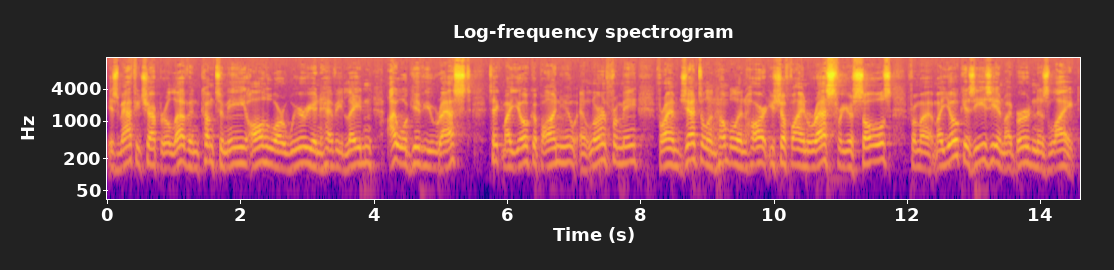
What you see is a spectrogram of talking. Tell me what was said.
is Matthew chapter 11 Come to me, all who are weary and heavy laden, I will give you rest. Take my yoke upon you and learn from me, for I am gentle and humble in heart. You shall find rest for your souls, for my, my yoke is easy and my burden is light.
